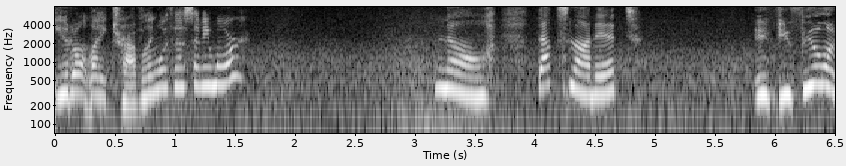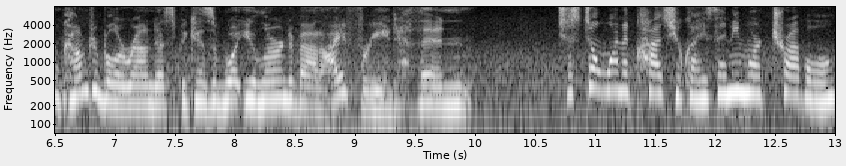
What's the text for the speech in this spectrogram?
You don't like traveling with us anymore? No, that's not it. If you feel uncomfortable around us because of what you learned about Aifread, then Just don't want to cause you guys any more trouble.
